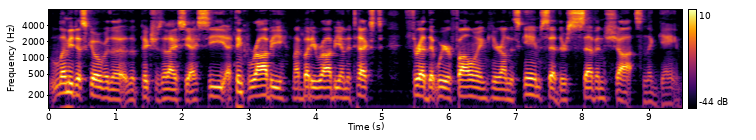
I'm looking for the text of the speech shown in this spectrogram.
let me just go over the, the pictures that I see. I see, I think Robbie, my buddy Robbie on the text thread that we were following here on this game said there's seven shots in the game.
